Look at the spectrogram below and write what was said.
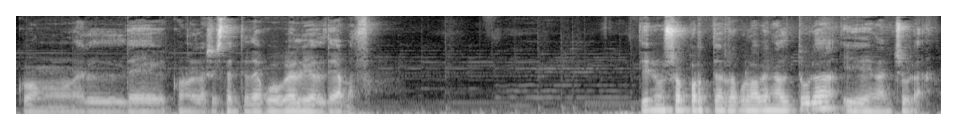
con, el de, con el asistente de Google y el de Amazon. Tiene un soporte regulable en altura y en anchura.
